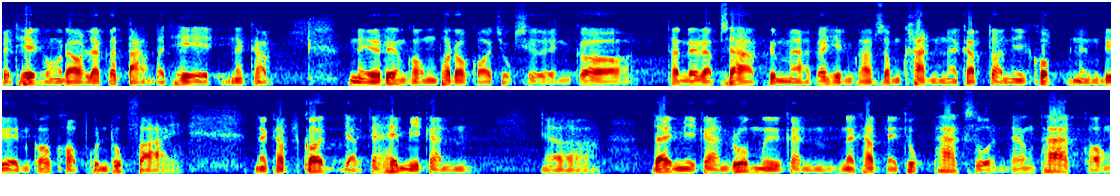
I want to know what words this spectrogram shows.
ประเทศของเราแล้วก็ต่างประเทศนะครับ ในเรื่องของพรกฉุกเฉินก็ ท่านได้รับทราบขึ้นมาก็เห็นความสำคัญนะครับ ตอนนี้ครบหนึ่งเดือนก็ขอบคุณทุกฝ่ายนะครับ ก็อยากจะให้มีการได้มีการร่วมมือกันนะครับในทุกภาคส่วนทั้งภาคของ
